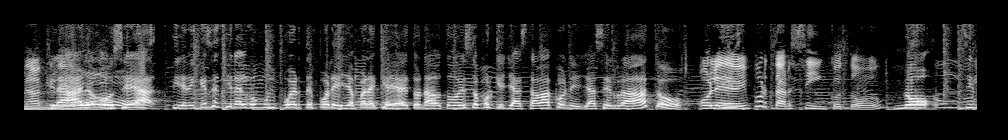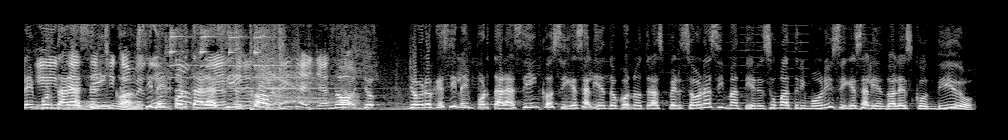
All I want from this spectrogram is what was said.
No creo. claro, o sea, tiene que sentir algo muy fuerte por ella para que haya detonado todo esto, porque ya estaba con ella hace rato. O le Y- debe importar cinco todo. No, si le dice, importara "Esta cinco, si le importara cinco, con ella y ya no, está". yo, yo creo que si le importara cinco, sigue saliendo con otras personas y mantiene su matrimonio y sigue saliendo al escondido.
